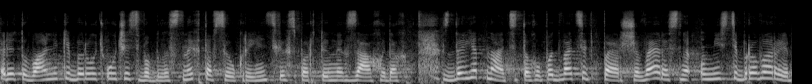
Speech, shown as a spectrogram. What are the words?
рятувальники беруть участь в обласних та всеукраїнських спортивних заходах. З 19 по 21 вересня у місті Бровари,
